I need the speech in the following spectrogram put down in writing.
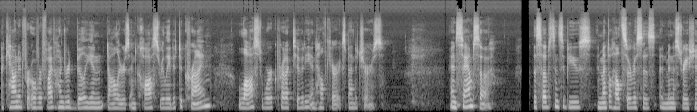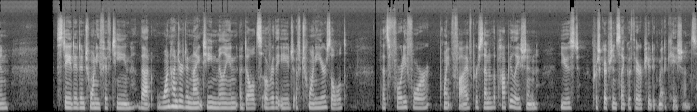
accounted for over $500 billion in costs related to crime, lost work productivity, and healthcare expenditures. And SAMHSA, the Substance Abuse and Mental Health Services Administration, stated in 2015 that 119 million adults over the age of 20 years old, that's 44.5% of the population, used prescription psychotherapeutic medications,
